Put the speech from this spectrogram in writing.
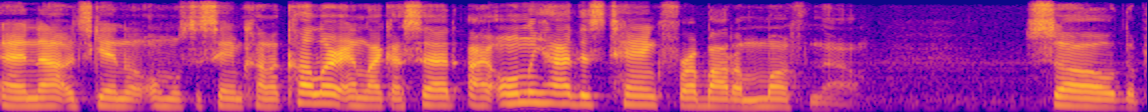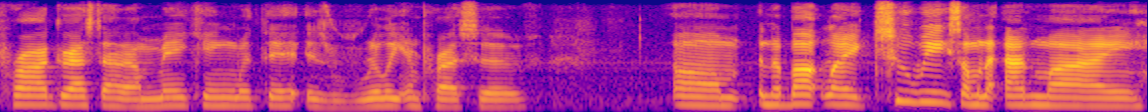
and now it's getting almost the same kind of color. And like I said I only had this tank for about a month now. So the progress that I'm making with it is really impressive. Um, in about like two weeks I'm gonna add my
